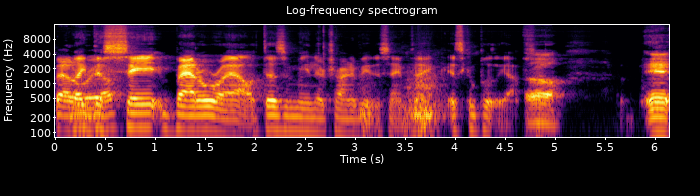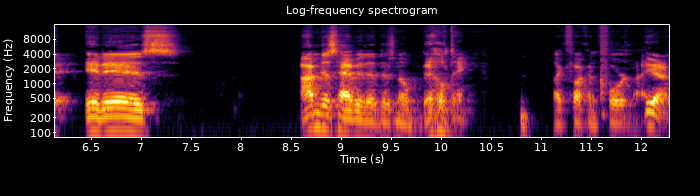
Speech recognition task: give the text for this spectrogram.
Battle like Royale. the same battle royale doesn't mean they're trying to be the same thing. It's completely opposite. Oh, it it is. I'm just happy that there's no building like fucking Fortnite. Yeah.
